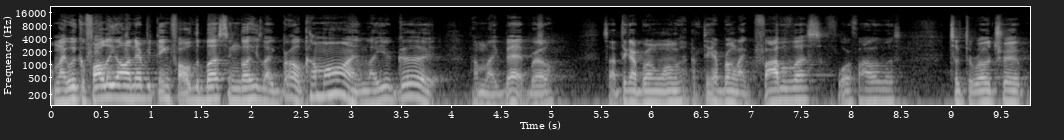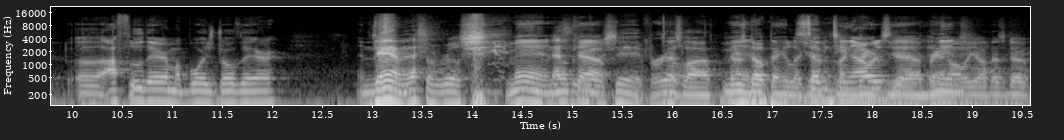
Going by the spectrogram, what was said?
I'm like, we could follow y'all and everything. Follow the bus and go. He's like, bro, come on, like you're good. I'm like, bet, bro. So I think I brought one. I think I brought like five of us, four or five of us. Took the road trip. Uh, I flew there. My boys drove there. And Damn, then- that's some real shit. man, That's no some real shit for real. That's live. Man. That's dope that he let you 17 like, bring- hours, yeah, Yeah, bring then- all of y'all. That's dope.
